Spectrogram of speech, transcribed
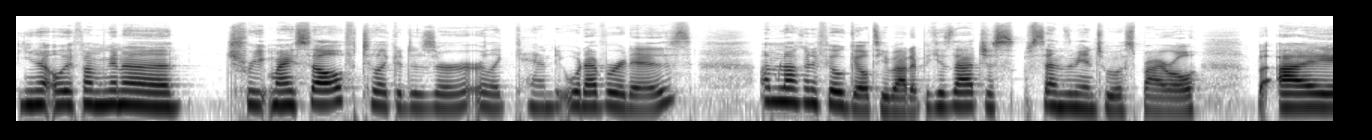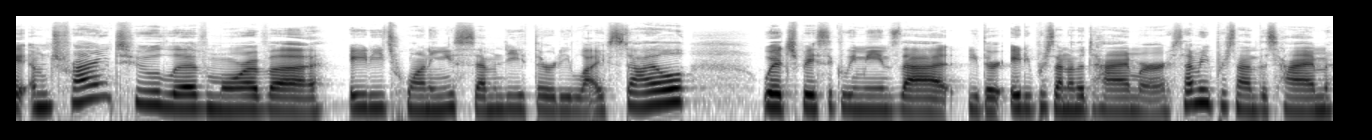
you know, if I'm going to treat myself to like a dessert or like candy, whatever it is, I'm not going to feel guilty about it because that just sends me into a spiral. But I am trying to live more of a 80 20, 70 30 lifestyle, which basically means that either 80% of the time or 70% of the time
